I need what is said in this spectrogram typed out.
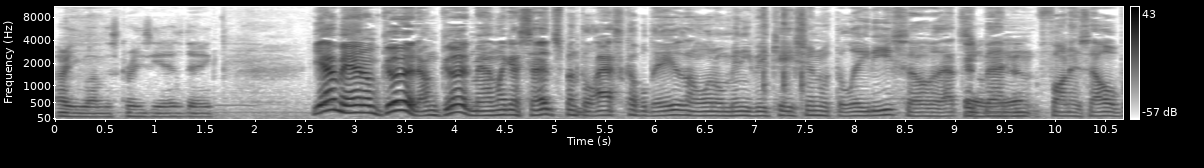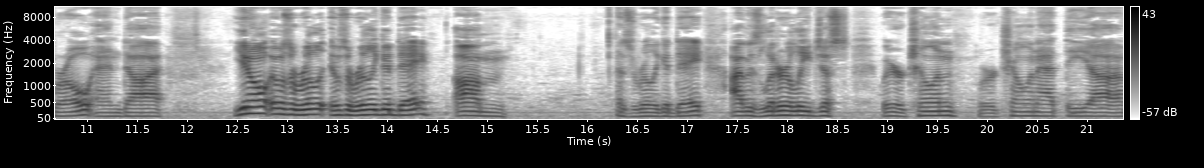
How are you on this crazy ass day? Yeah, man, I'm good. I'm good, man. Like I said, spent the last couple days on a little mini vacation with the lady, so that's Hell been yeah. fun as hell, bro. And uh you know, it was a really it was a really good day. Um it was a really good day. I was literally just we were chilling, we were chilling at the uh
